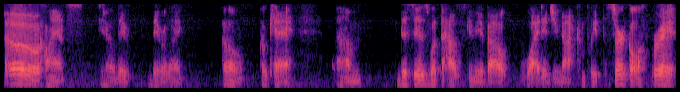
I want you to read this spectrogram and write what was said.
the Oh. clients, you know, they they were like, "Oh, okay, um, this is what the house is going to be about. Why did you not complete the circle?" Right.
